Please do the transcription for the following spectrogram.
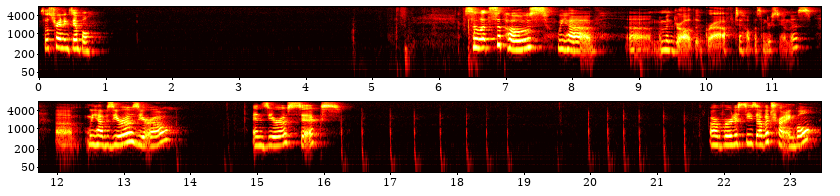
So let's try an example. So let's suppose we have, um, I'm going to draw the graph to help us understand this. Um, we have 0, 0 and 0, 6. Are vertices of a triangle.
